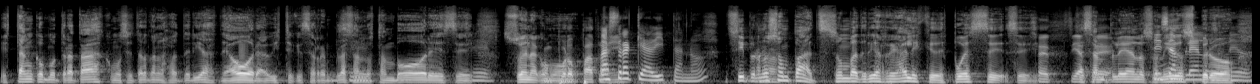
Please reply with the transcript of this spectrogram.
están como tratadas como se tratan las baterías de ahora, ¿viste? Que se reemplazan Sí. los tambores, eh, Sí. suena Con como... puro pat Más ahí. traqueadita, ¿no? Sí, pero no son pads, son baterías reales que después se, se, los Sí, sonidos, los pero sonidos.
